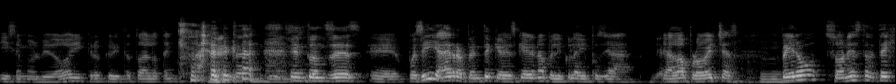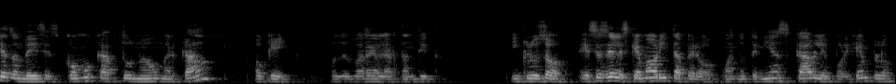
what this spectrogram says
y se me olvidó y creo que ahorita todavía lo tengo. Entonces, eh, pues sí, ya de repente que ves que hay una película ahí, pues ya, ya lo aprovechas. Pero son estrategias donde dices, ¿cómo capto un nuevo mercado? Ok, pues les voy a regalar tantito. Incluso, ese es el esquema ahorita, pero cuando tenías cable, por ejemplo,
